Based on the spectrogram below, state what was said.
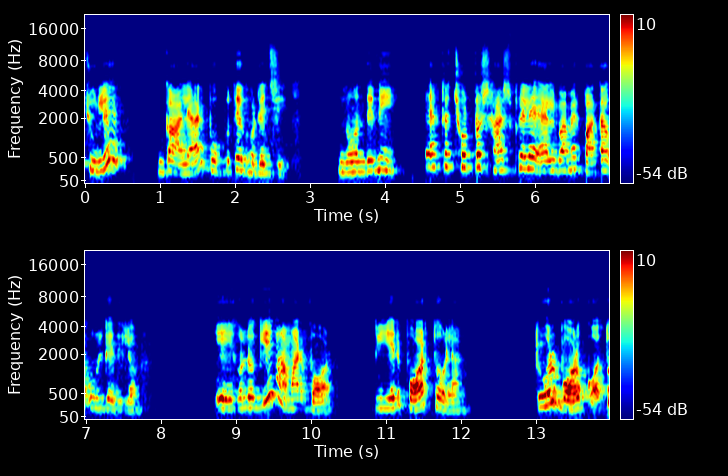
চুলে? গালে আর বপুতে ঘটেছি। নন্দিনী একটা ছোট্ট শ্বাস ফেলে অ্যালবামের পাতা উল্টে দিল। এই হলো গিয়ে আমার বর। বিয়ের পর তোলা। তোর বর কত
